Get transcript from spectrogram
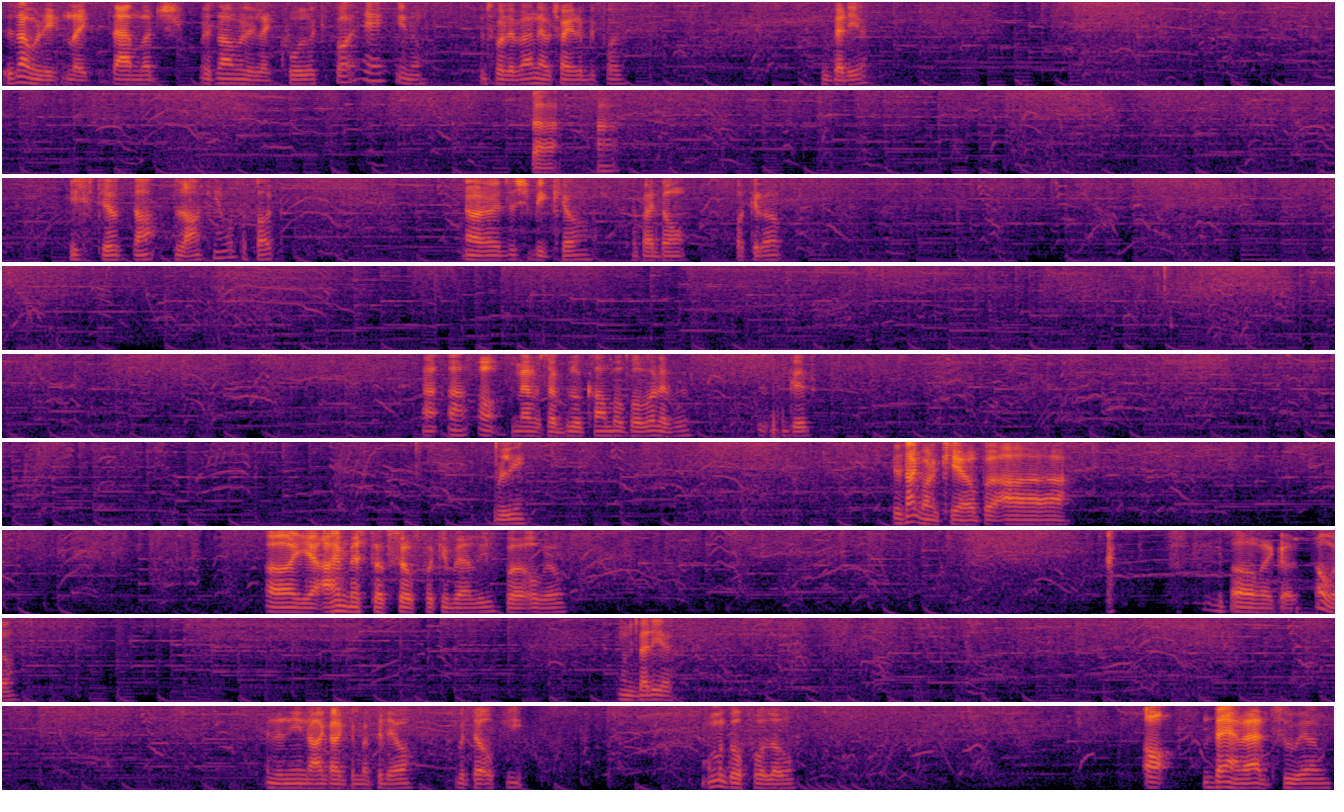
It's not really like that much. It's not really like cool looking, but eh, you know, it's whatever. I never tried it before. Better. Uh, uh. He's still not blocking? What the fuck? Alright, this should be kill if I don't fuck it up. Uh, uh, oh, that was a blue combo, but whatever. Good. Really? It's not gonna kill, but uh... Uh, yeah, I messed up so fucking badly, but oh well. oh my god. Oh well. Better. And then, you know, I gotta get my video with the OP. I'm gonna go for low. Oh, damn, that 2M.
